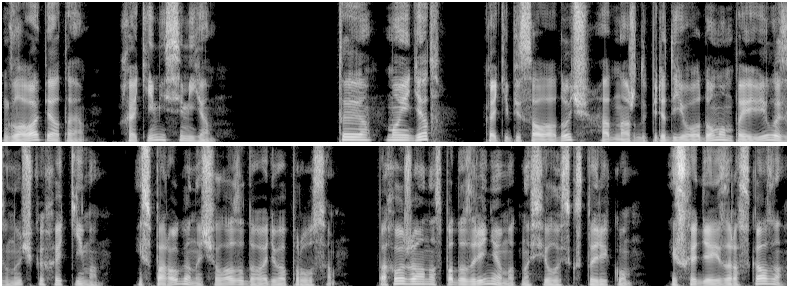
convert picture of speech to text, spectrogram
Глава пятая. Хакими семья. «Ты мой дед?» Как и писала дочь, однажды перед его домом появилась внучка Хакима. И с порога начала задавать вопросы. Похоже, она с подозрением относилась к старику. Исходя из рассказа,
